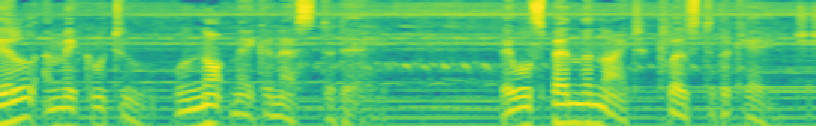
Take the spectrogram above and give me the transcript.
Bill and Mekutu will not make a nest today. They will spend the night close to the cage.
